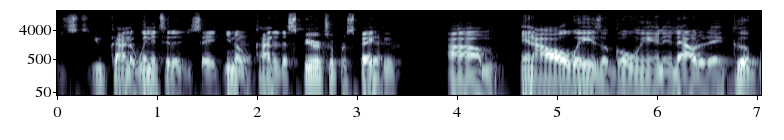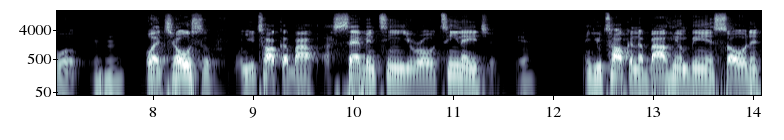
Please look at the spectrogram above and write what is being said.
you, you kind of went into the you say you know Yeah. kind of the spiritual perspective, um, and I always will go in and out of that good book. Mhm. But Joseph, when you talk about a seventeen year old teenager, Yeah. and you talking about him being sold and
